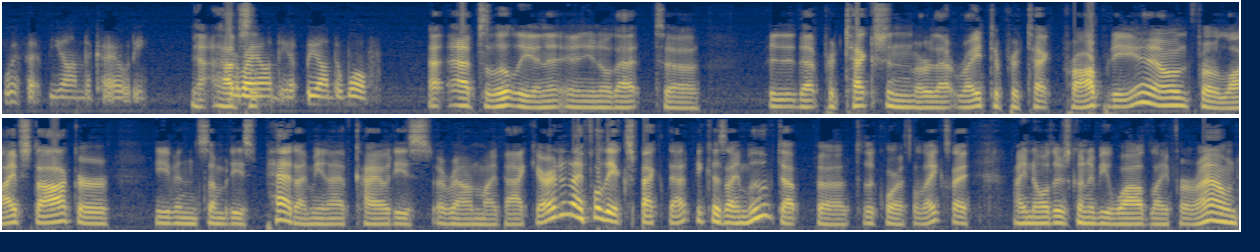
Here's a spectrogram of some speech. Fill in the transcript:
with it beyond the coyote. Yeah, absolutely. Beyond the, beyond the wolf. absolutely, and and you know that uh, that protection or that right to protect property, you know, for livestock or even somebody's pet. I mean, I have coyotes around my backyard, and I fully expect that because I moved up uh, to the Kawartha Lakes. I I know there's going to be wildlife around,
